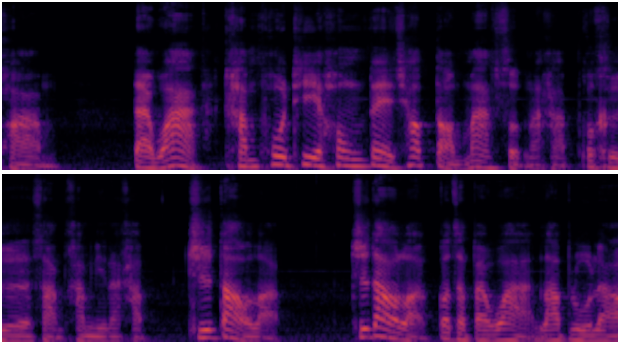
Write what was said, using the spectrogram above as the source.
ความ แต่ว่าคำพูดที่ฮ่องเต้ชอบตอบมากสุดนะครับ ก็คือสามคำนี้นะครับ知道了 知道了ก็จะแปลว่า รับรู้แล้ว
